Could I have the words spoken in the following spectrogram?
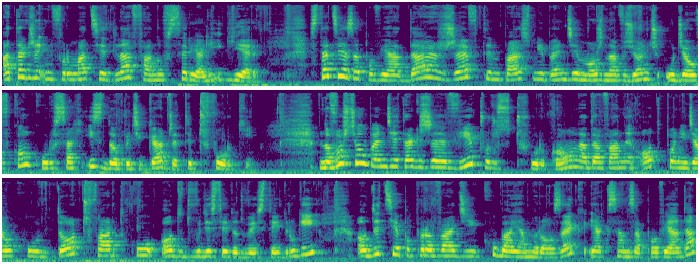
a także informacje dla fanów seriali i gier. Stacja zapowiada, że w tym paśmie będzie można wziąć udział w konkursach i zdobyć gadżety czwórki. Nowością będzie także wieczór z czwórką, nadawany od poniedziałku do czwartku od 20 do 22. Audycję poprowadzi Kuba Jamrozek, jak sam zapowiada.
